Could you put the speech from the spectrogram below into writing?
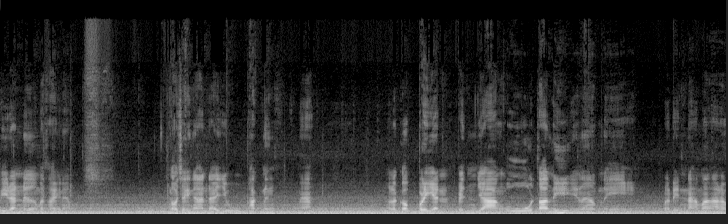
พีรันเนอร์มาใส่นะครับก็ใช้งานได้อยู่พักหนึ่งนะ แล้วก็เปลี่ยนเป็นยางโอตานีนะครับนี่ประเด็นนามาเรา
